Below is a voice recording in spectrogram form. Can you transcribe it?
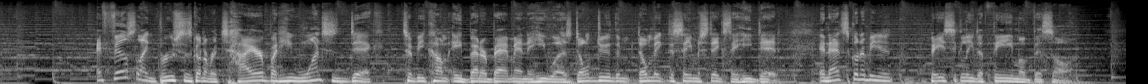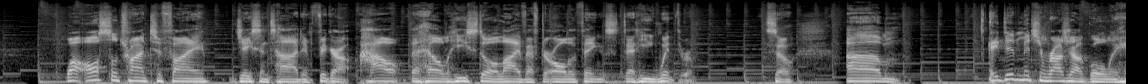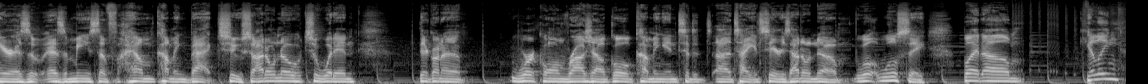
it feels like Bruce is going to retire, but he wants Dick to become a better Batman than he was. Don't do the don't make the same mistakes that he did, and that's going to be basically the theme of this all while also trying to find Jason Todd and figure out how the hell he's still alive after all the things that he went through. So, um, it did mention al Ghul in here as a, as a means of him coming back too. So I don't know to what end they're gonna work on al Ghul coming into the uh, Titan series. I don't know. We'll we'll see. But um, killing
